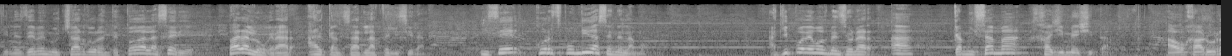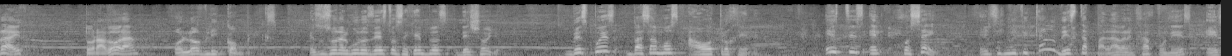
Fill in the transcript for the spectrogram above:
quienes deben luchar durante toda la serie para lograr alcanzar la felicidad y ser correspondidas en el amor. Aquí podemos mencionar a Kamisama Hajimeshita, a Oharu Ride, Toradora o Lovely Complex. Esos son algunos de estos ejemplos de shoyo. Después pasamos a otro género. Este es el josei. El significado de esta palabra en japonés es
